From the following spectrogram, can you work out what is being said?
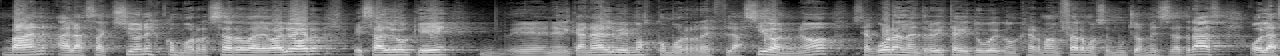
van a las acciones como reserva de valor. Es algo que eh, en el canal vemos como reflación, ¿no? ¿Se acuerdan la entrevista que tuve con Germán Fermo hace muchos meses atrás? O la,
